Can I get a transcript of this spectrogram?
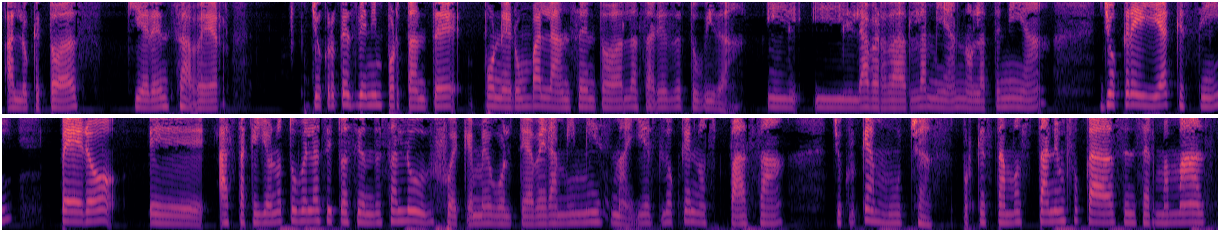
a lo que todas quieren saber, yo creo que es bien importante poner un balance en todas las áreas de tu vida. Y, y la verdad, la mía no la tenía. Yo creía que sí, pero eh, hasta que yo no tuve la situación de salud fue que me volteé a ver a mí misma y es lo que nos pasa, yo creo que a muchas, porque estamos tan enfocadas en ser mamás,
